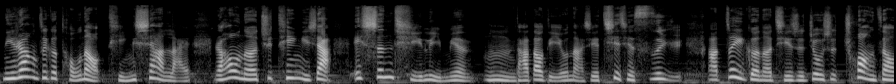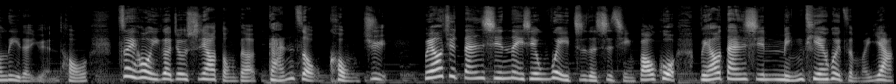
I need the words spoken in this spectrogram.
你让这个头脑停下来，然后呢，去听一下，诶，身体里面，嗯，它到底有哪些窃窃私语啊？这个呢，其实就是创造力的源头。最后一个就是要懂得赶走恐惧。不要去担心那些未知的事情，包括不要担心明天会怎么样，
